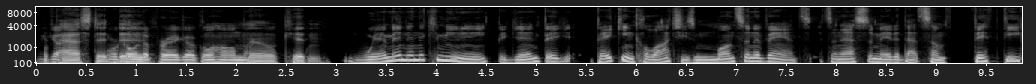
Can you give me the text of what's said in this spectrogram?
We we're got, past it. we're dude. going to Prague, Oklahoma. No kidding. Women in the community begin big, baking kolaches months in advance. It's an estimated that some fifty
